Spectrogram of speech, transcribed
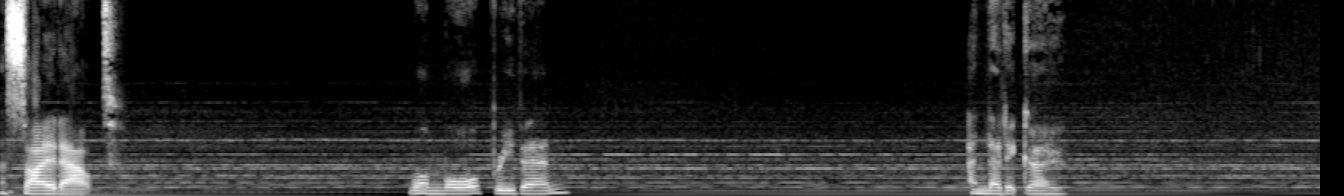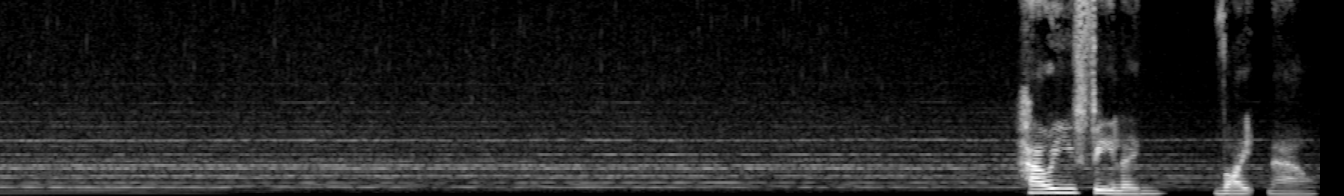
And sigh it out. One more, breathe in. And let it go. How are you feeling right now?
